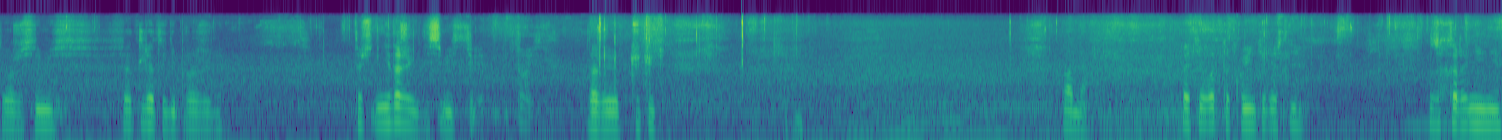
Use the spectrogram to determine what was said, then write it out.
Тоже 70 лет они прожили. Точно не дожили до 70 лет. То есть даже чуть-чуть. Ладно. Кстати, вот такое интересное захоронение.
